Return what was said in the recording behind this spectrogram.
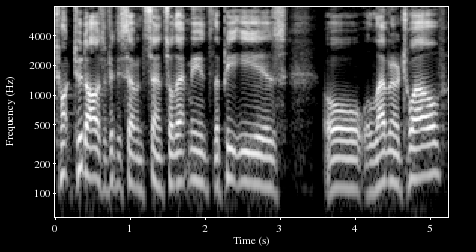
$25 and $2.57. So that means the PE is oh 11 or 12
